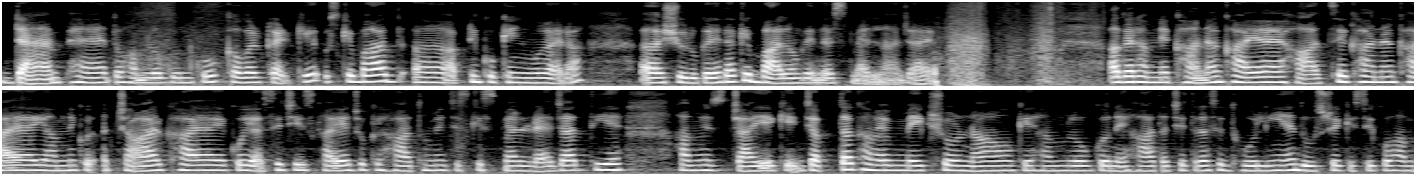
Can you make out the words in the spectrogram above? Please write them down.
ڈیمپ ہیں، تو ہم لوگ ان کو کور کر کے اس کے بعد اپنی کوکنگ وغیرہ شروع کریں تاکہ بالوں کے اندر اسمیل نہ جائے۔ اگر ہم نے کھانا کھایا ہے، ہاتھ سے کھانا کھایا ہے یا ہم نے کوئی اچار کھایا ہے، کوئی ایسی چیز کھائی ہے جو کہ ہاتھوں میں جس کی اسمیل رہ جاتی ہے، ہمیں چاہیے کہ جب تک ہمیں میک شور نہ ہو کہ ہم لوگوں نے ہاتھ اچھی طرح سے دھو لیے ہیں، دوسرے کسی کو ہم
